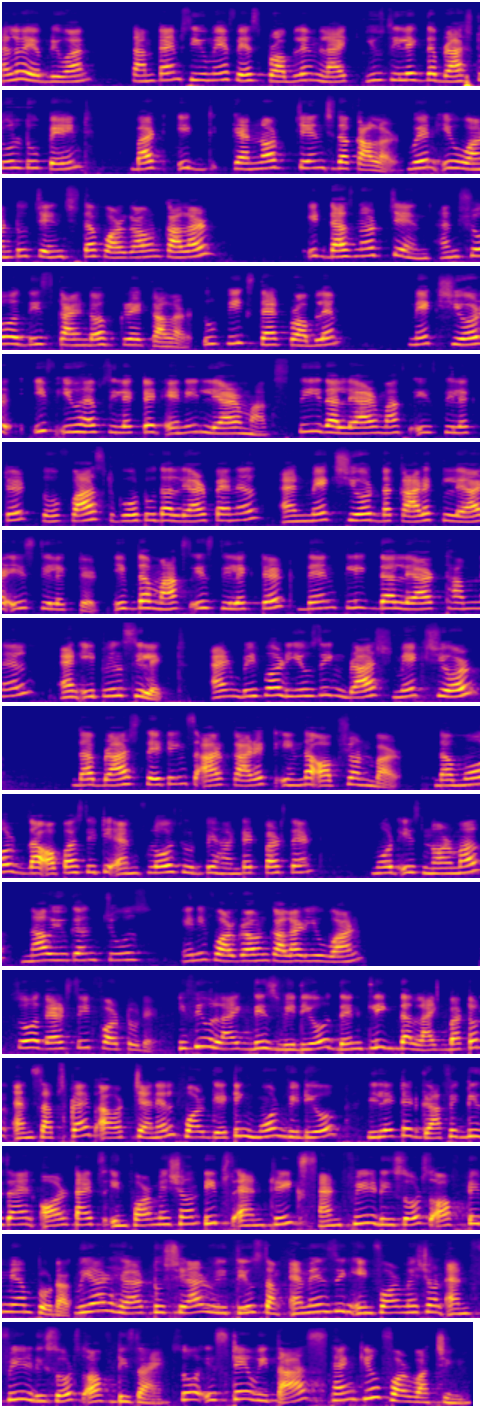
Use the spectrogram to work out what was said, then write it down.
everyone. Sometimes you may face problem like you select the brush tool to paint but it cannot change the color. When you want to change the foreground color, it does not change and show this kind of gray color. To fix that problem, Make sure if you have selected any layer mask. See the layer mask is selected. So first go to the layer panel and make sure the correct layer is selected. If the mask is selected then click the layer thumbnail and it will select. And before using brush make sure the brush settings are correct in the option bar. The mode, the opacity and flow should be 100% mode is normal. Now you can choose any foreground color you want. So that's it for today. If you like this video then click the like button and subscribe our channel for getting more video related graphic design all types information tips and tricks and free resource of premium product. We are here to share with you some amazing information and free resource of design. So stay with us. Thank you for watching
